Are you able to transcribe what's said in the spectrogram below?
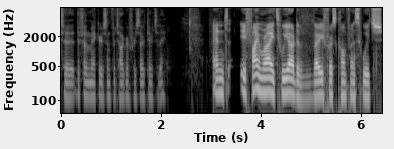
to the filmmakers and photographers out there today. And if I'm right, we are the very first conference which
